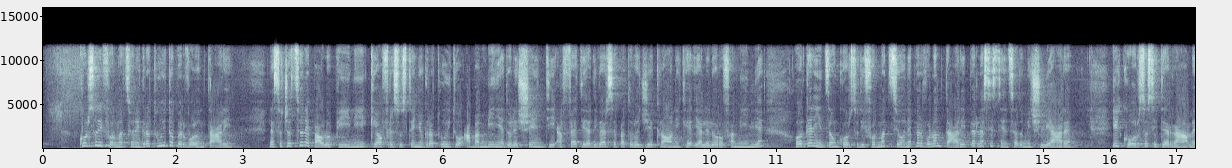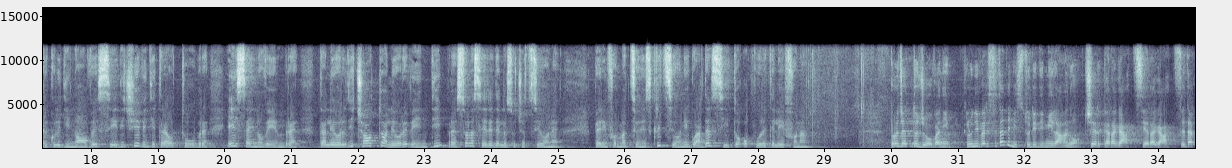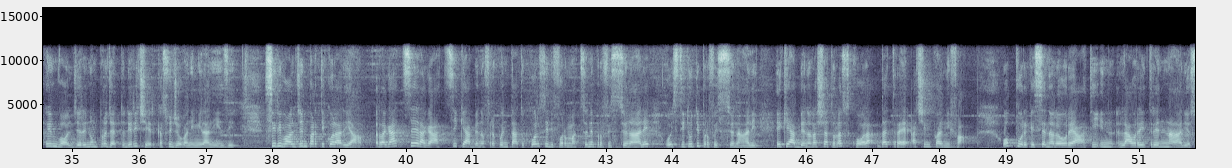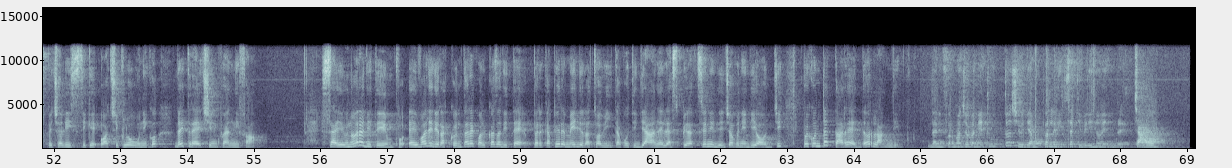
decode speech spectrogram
Corso di formazione gratuito per volontari. L'associazione Paolo Pini, che offre sostegno gratuito a bambini e adolescenti affetti da diverse patologie croniche e alle loro famiglie, organizza un corso di formazione per volontari per l'assistenza domiciliare. Il corso si terrà mercoledì 9, 16 e 23 ottobre e il 6 novembre, dalle ore 18 alle ore 20 presso la sede dell'associazione. Per informazioni e iscrizioni guarda il sito oppure telefona. Progetto Giovani. L'Università degli Studi di Milano cerca ragazzi e ragazze da coinvolgere in un progetto di ricerca sui giovani milanesi. Si rivolge in particolare a ragazze e ragazzi che abbiano frequentato corsi di formazione professionale o istituti professionali e che abbiano lasciato la scuola da 3 a 5 anni fa, oppure che siano laureati in lauree triennali o specialistiche o a ciclo unico dai 3 ai 5 anni fa. Se hai un'ora di tempo e hai voglia di raccontare qualcosa di te per capire meglio la tua vita quotidiana e le aspirazioni dei giovani di oggi, puoi contattare Edda Orlandi. Dall'Informa Giovani è tutto, ci vediamo per le iniziative di novembre. Ciao!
